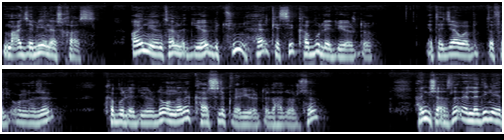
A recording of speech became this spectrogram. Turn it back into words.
مع جميع الأشخاص Aynı yöntemle diyor bütün herkesi kabul ediyordu. يتجاوب الطفل onları kabul ediyordu. Onlara karşılık veriyordu daha doğrusu. Hangi şahıslar? اَلَّذ۪ينَ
